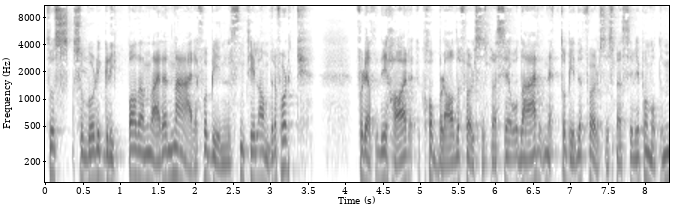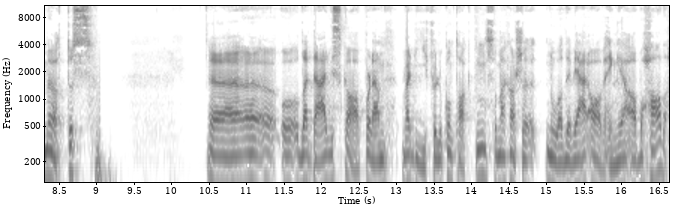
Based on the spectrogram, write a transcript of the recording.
så, så går de glipp av den der nære forbindelsen til andre folk. Fordi at de har kobla det følelsesmessige, og det er nettopp i det følelsesmessige vi på en måte møtes. Uh, og det er der vi skaper den verdifulle kontakten som er kanskje noe av det vi er avhengige av å ha. da.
